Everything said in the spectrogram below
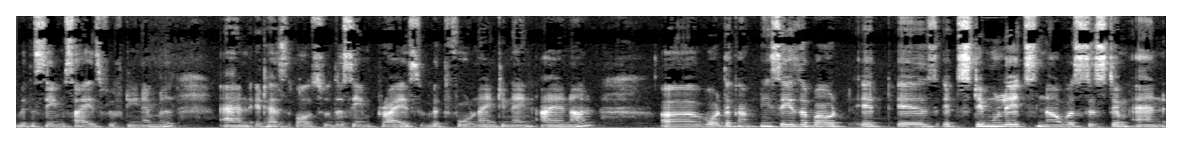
with the same size 15 ml and it has also the same price with 499 INR uh, what the company says about it is it stimulates nervous system and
